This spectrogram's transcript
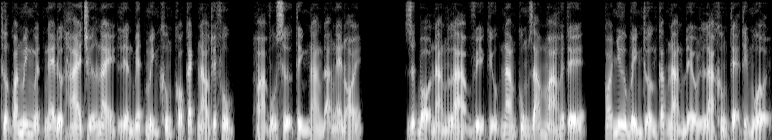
Thượng quan minh nguyệt nghe được hai chữ này liền biết mình không có cách nào thuyết phục, hỏa vũ sự tình nàng đã nghe nói. Dứt bỏ nàng là vì cứu nam cung giã mà huyết tế, coi như bình thường các nàng đều là không tệ tỉ muội,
